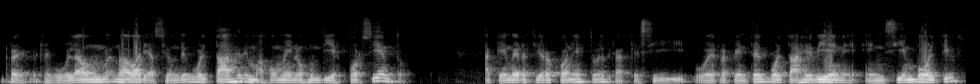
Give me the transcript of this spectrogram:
regula una, variación de voltaje de más o menos un 10%. ¿A qué me refiero con esto, Edgar? Que si de repente el voltaje viene en 100 voltios,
